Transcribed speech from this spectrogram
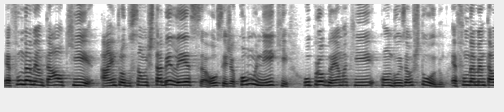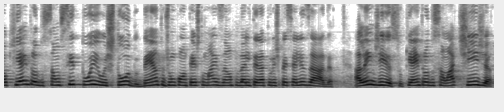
É fundamental que a introdução estabeleça, ou seja, comunique o problema que conduz ao estudo. É fundamental que a introdução situe o estudo dentro de um contexto mais amplo da literatura especializada. Além disso, que a introdução atinja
